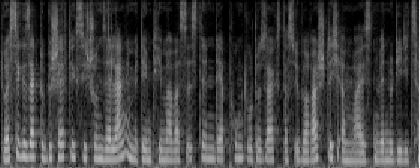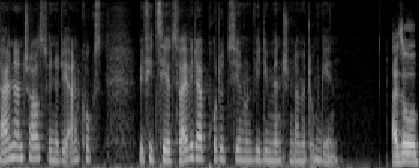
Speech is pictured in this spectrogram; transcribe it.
Du hast ja gesagt, du beschäftigst dich schon sehr lange mit dem Thema. Was ist denn der Punkt, wo du sagst, das überrascht dich am meisten, wenn du dir die Zahlen anschaust, wenn du dir anguckst, wie viel CO2 wir da produzieren und wie die Menschen damit umgehen? Also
